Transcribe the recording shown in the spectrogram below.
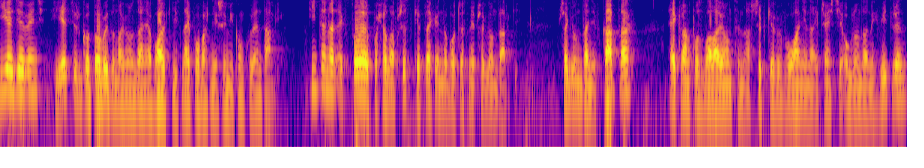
IE9 jest już gotowy do nawiązania walki z najpoważniejszymi konkurentami. Internet Explorer posiada wszystkie cechy nowoczesnej przeglądarki. Przeglądanie w kartach, ekran pozwalający na szybkie wywołanie najczęściej oglądanych witryn,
